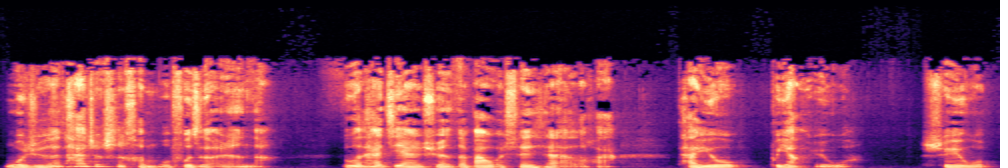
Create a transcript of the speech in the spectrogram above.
我觉得他就是很不负责任的。如果他既然选择把我生下来的话，他又不养育我，所以我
